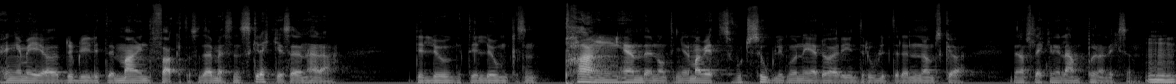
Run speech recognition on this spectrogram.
hänger med och det blir lite mindfucked och sådär. Men sen skräckis är den här, det är lugnt, det är lugnt och sen pang händer någonting. Eller man vet att så fort solen går ner då är det inte roligt. Eller när de ska, när de släcker ner lamporna liksom. Mm.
